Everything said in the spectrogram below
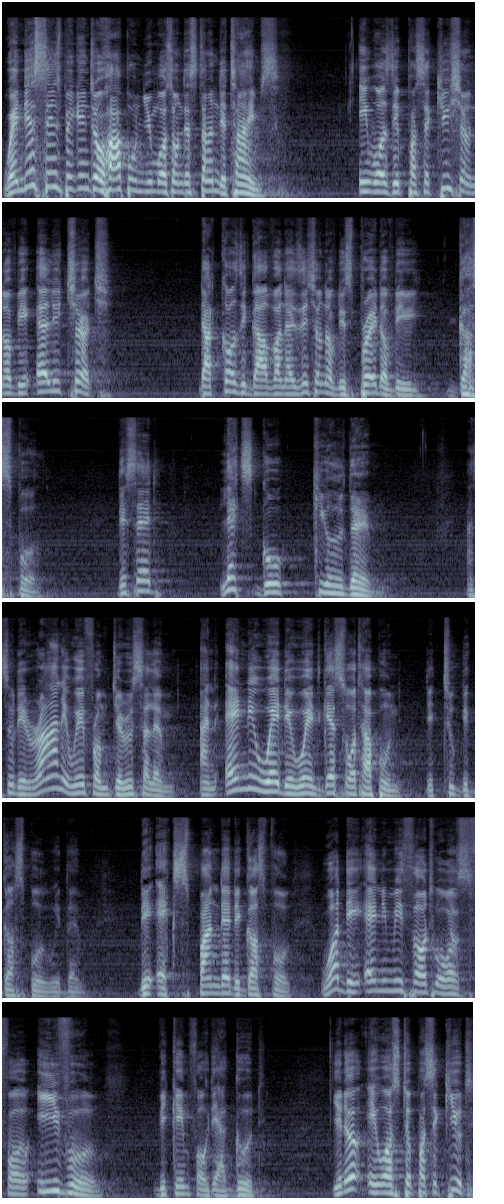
When these things begin to happen, you must understand the times. It was the persecution of the early church that caused the galvanization of the spread of the gospel. They said, let's go kill them. And so they ran away from Jerusalem. And anywhere they went, guess what happened? They took the gospel with them. They expanded the gospel. What the enemy thought was for evil became for their good. You know, it was to persecute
